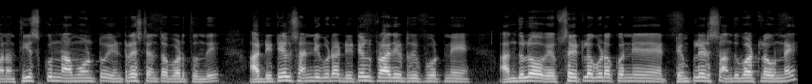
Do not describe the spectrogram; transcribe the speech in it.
మనం తీసుకున్న అమౌంట్ ఇంట్రెస్ట్ ఎంత పడుతుంది. ఆ డీటెయిల్స్ అన్నీ కూడా డీటెయిల్ ప్రాజెక్ట్ రిపోర్ట్ని అందులో వెబ్సైట్లో కూడా కొన్ని టెంప్లెట్స్ అందుబాటులో ఉన్నాయి.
